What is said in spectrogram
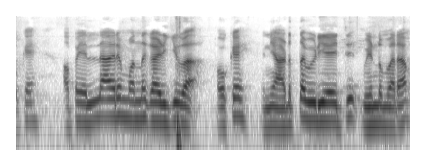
ഓക്കെ? അപ്പോൾ എല്ലാവരും വന്ന് കഴിക്കുക. ഓക്കെ? ഇനി അടുത്ത വീഡിയോ ആയിട്ട് വീണ്ടും വരാം.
